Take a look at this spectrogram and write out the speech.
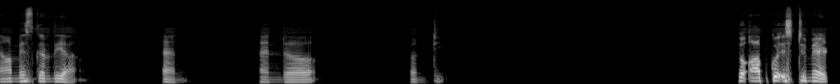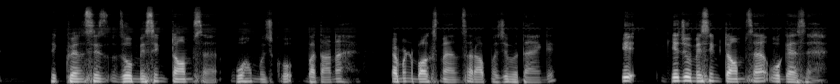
यहाँ मिस कर दिया टेन एंड ट्वेंटी तो आपको एस्टिमेट फ्रिक्वेंसीज जो मिसिंग टर्म्स है, वो हम मुझको बताना है। कमेंट बॉक्स में आंसर आप मुझे बताएँगे। ये जो मिसिंग टर्म्स हैं, वो कैसे हैं?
